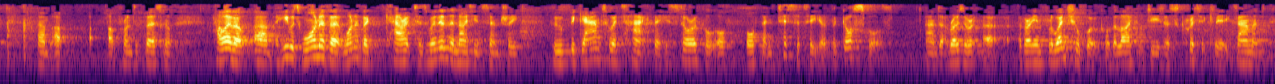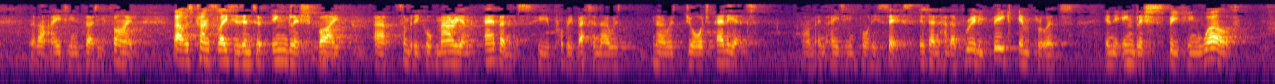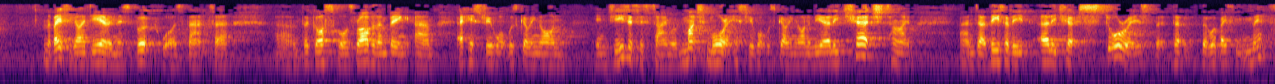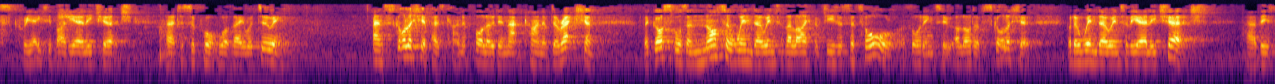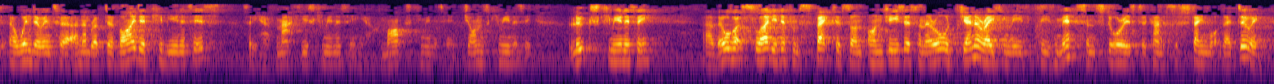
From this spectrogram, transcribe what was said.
um, up, up front of personal. However, um, he was one of, the, one of the characters within the 19th century who began to attack the historical authenticity of the Gospels and uh, wrote a, a, a, very influential book called The Life of Jesus Critically Examined in about 1835. That was translated into English by uh, somebody called Marian Evans, who you probably better know as, know as George Eliot um, in 1846. It then had a really big influence in the English speaking world. And the basic idea in this book was that uh, uh, the Gospels, rather than being um, a history of what was going on in Jesus' time, were much more a history of what was going on in the early church time. And uh, these are the early church stories that, that, that, were basically myths created by the early church uh, to support what they were doing. And scholarship has kind of followed in that kind of direction. The Gospels are not a window into the life of Jesus at all, according to a lot of scholarship, but a window into the early church. Uh, these, a window into a number of divided communities. So you have Matthew's community, you have Mark's community, and John's community, Luke's community. Uh, they've all got slightly different perspectives on, on Jesus, and they're all generating these, these myths and stories to kind of sustain what they're doing.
